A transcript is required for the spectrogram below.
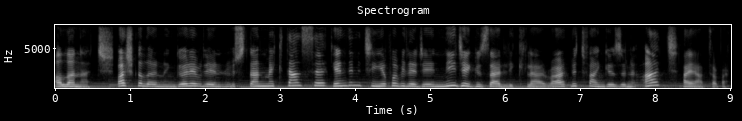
alan aç. Başkalarının görevlerini üstlenmektense kendin için yapabileceğin nice güzellikler var. Lütfen gözünü aç, hayata bak.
